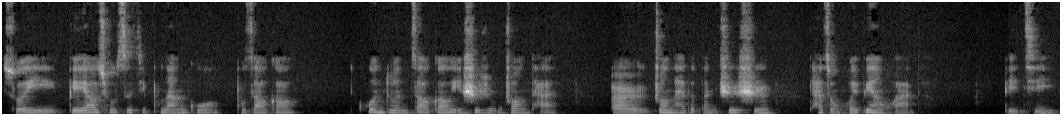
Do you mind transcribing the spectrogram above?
所以别要求自己不难过、不糟糕。混沌、糟糕也是一种状态，而状态的本质是它总会变化的。别急。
